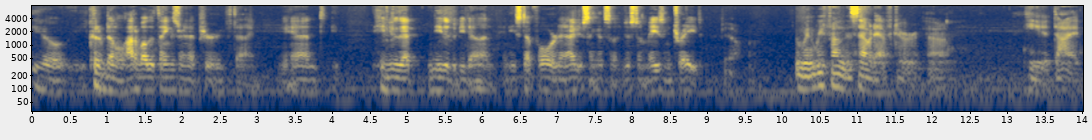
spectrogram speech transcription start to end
you know you could have done a lot of other things during that period of time and he knew that needed to be done and he stepped forward and i just think it's a, just an amazing trait Yeah. When we found this out after uh, he had died,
